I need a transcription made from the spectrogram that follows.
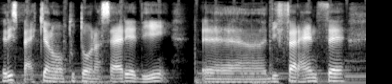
rispecchiano tutta una serie di eh, differenze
